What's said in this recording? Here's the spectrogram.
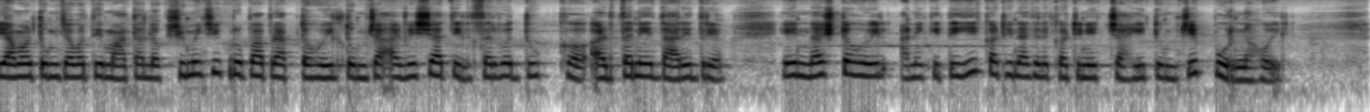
यामुळे तुमच्यावरती माता लक्ष्मीची कृपा प्राप्त होईल. तुमच्या आयुष्यातील सर्व दुःख अडचणी दारिद्र्य हे नष्ट होईल आणि कितीही कठीणातील कठीण इच्छाही तुमची पूर्ण होईल.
